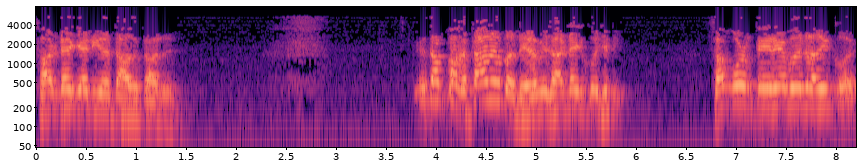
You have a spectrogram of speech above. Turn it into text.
ਸਾਡੇ ਜਿਹੜੀਆਂ ਤਾਕਤਾਂ ਨੇ। ਇਹ ਤਾਂ ਭਗਤਾਂ ਨੇ ਮੰਨਿਆ ਵੀ ਸਾਡੇ 'ਚ ਕੁਝ ਨਹੀਂ। ਸਭ ਗੁਣ ਤੇਰੇ ਮਨ ਨਹੀਂ ਕੋਈ।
